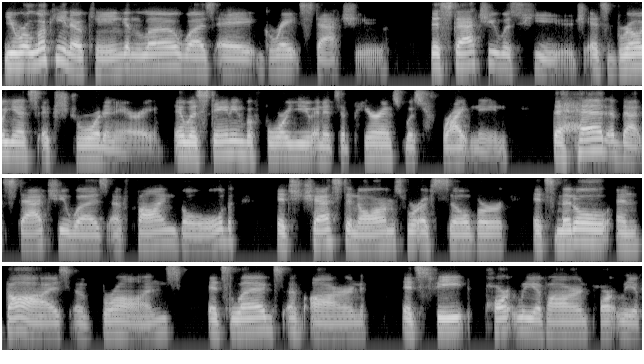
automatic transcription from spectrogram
You were looking, O king, and lo was a great statue this statue was huge, its brilliance extraordinary. It was standing before you, and its appearance was frightening. The head of that statue was of fine gold, its chest and arms were of silver, its middle and thighs of bronze, its legs of iron, its feet partly of iron, partly of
